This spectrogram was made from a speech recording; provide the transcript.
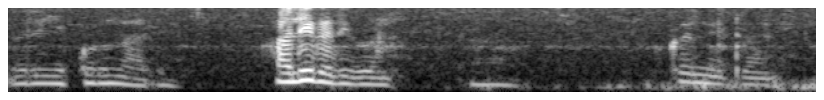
बरं इकडून आले. आली का तिकडून? कर मित्रांनो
